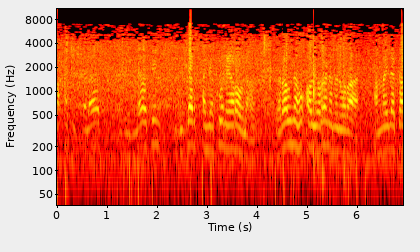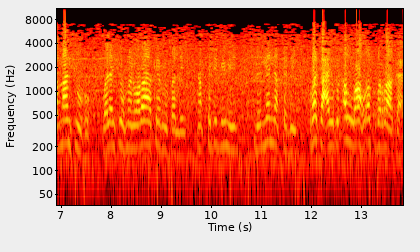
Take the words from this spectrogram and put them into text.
صحة الصلاة لكن بشرط أن يكون يرونه يرونه أو يرون من وراءه أما إذا كان ما نشوفه ولا نشوف من وراءه كيف نصلي؟ نقتدي بمين؟ من من نقتدي؟ ركع يقول الله أكبر راكع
